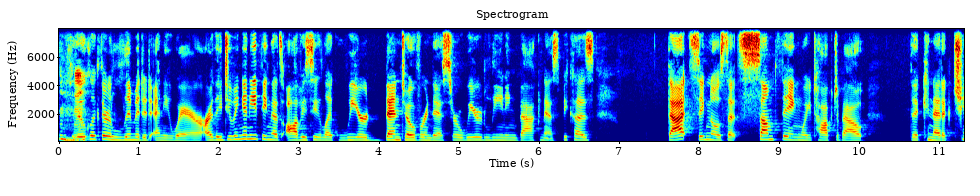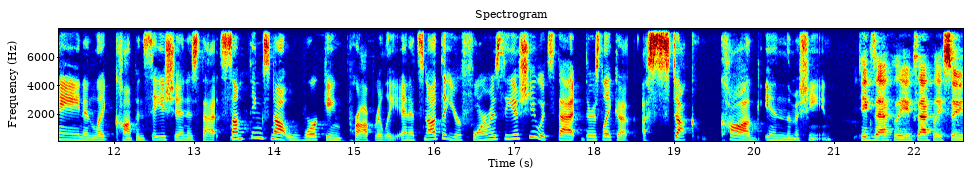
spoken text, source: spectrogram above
Mm-hmm. Do they mm-hmm. look like they're limited anywhere? Are they doing anything that's obviously like weird bent overness or weird leaning backness? Because that signals that something we talked about the kinetic chain and like compensation is that something's not working properly. And it's not that your form is the issue, it's that there's like a, a stuck cog in the machine. Exactly, exactly. So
